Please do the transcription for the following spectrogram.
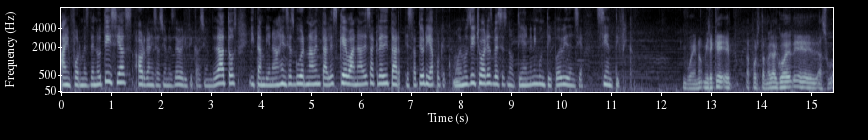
a informes de noticias, a organizaciones de verificación de datos y también a agencias gubernamentales que van a desacreditar esta teoría porque como hemos dicho varias veces no tiene ningún tipo de evidencia científica. Bueno, mire que eh, aportándole algo de, de- a su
